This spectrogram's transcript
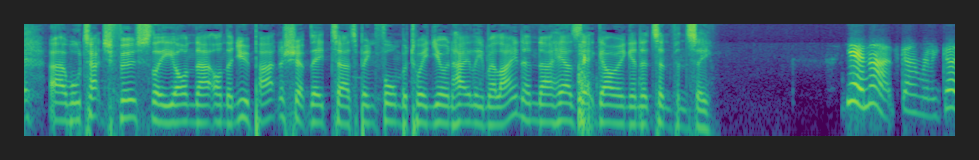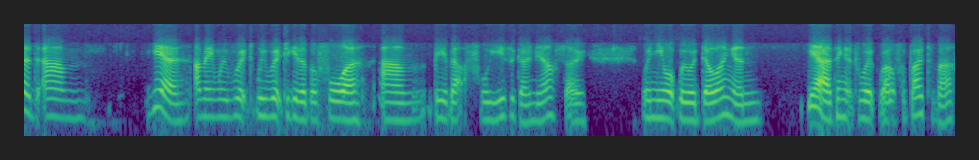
uh, we'll touch firstly on uh, on the new partnership that's uh, been formed between you and Haley Mullane, and uh, how's that going in its infancy? Yeah, no, it's going really good. Um, yeah, I mean we worked we worked together before, um, be about four years ago now, so we knew what we were doing, and yeah, I think it's worked well for both of us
